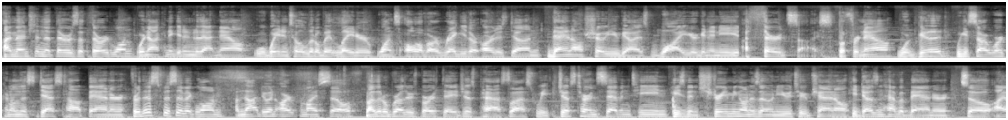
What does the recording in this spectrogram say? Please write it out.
I mentioned that there was a third one. We're not gonna get into that now. We'll wait until a little bit later. Once all of our regular art is done, then I'll show you guys why you're gonna need a third size. But for now, we're good. We can start working on this desktop banner. For this specific one, I'm not doing art for myself. My little brother's birthday just passed last week. Just turned 17. He's been streaming on his own YouTube channel. He doesn't have a banner. So I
